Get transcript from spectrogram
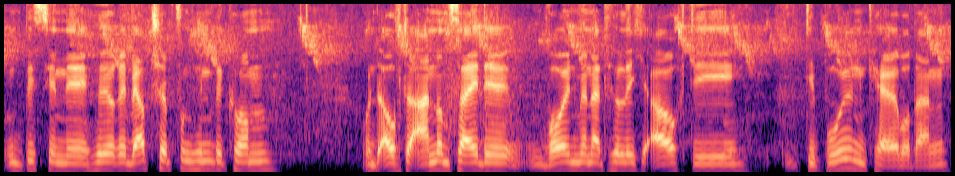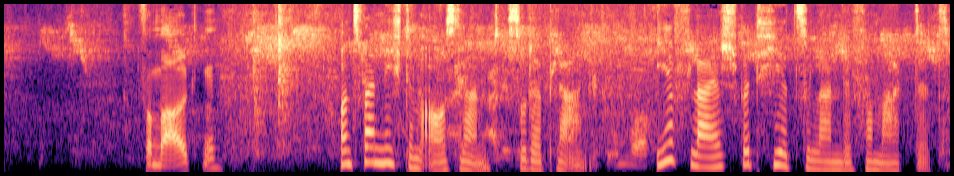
ein bisschen eine höhere Wertschöpfung hinbekommen. Und auf der anderen Seite wollen wir natürlich auch die, die Bullenkälber dann vermarkten. Und zwar nicht im Ausland, so der Plan. Ihr Fleisch wird hierzulande vermarktet.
